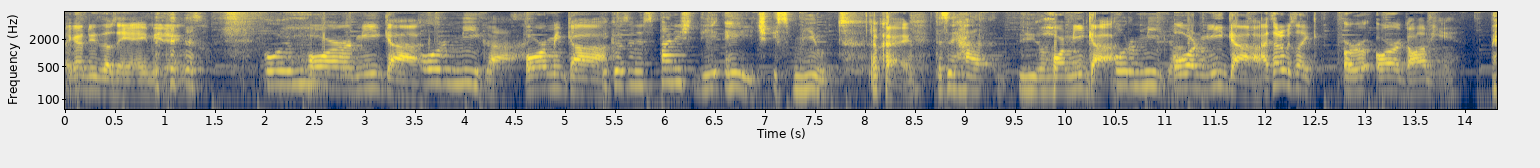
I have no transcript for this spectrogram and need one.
I gotta do those AA meetings. Horm- Hormiga. hormiga. Hormiga. Because in Spanish the H is mute. Okay. Does it have you Hormiga. Hormiga. Hormiga. I thought it was like or- origami.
